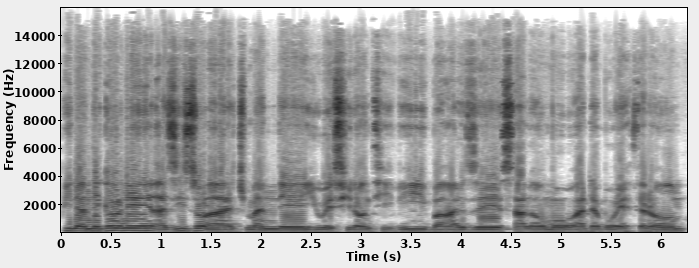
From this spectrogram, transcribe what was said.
بینندگان عزیز و ارجمند یو ایران تیوی با عرض سلام و ادب و احترام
